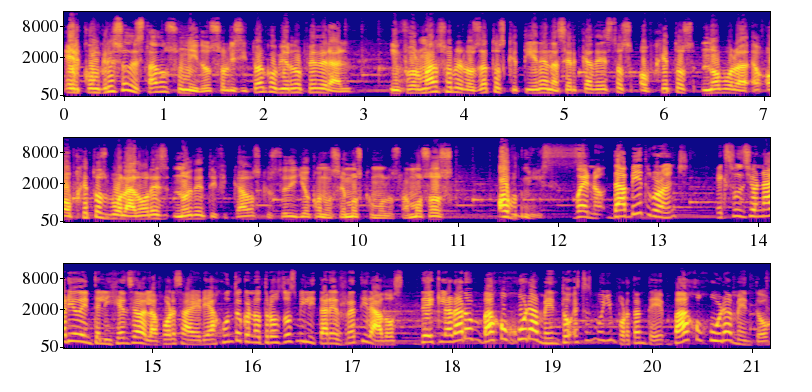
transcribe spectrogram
el Congreso de Estados Unidos solicitó al gobierno federal informar sobre los datos que tienen acerca de estos objetos, no vola- objetos voladores no identificados que usted y yo conocemos como los famosos ovnis. Bueno, David Grunch, exfuncionario de inteligencia de la Fuerza Aérea, junto con otros dos militares retirados, declararon bajo juramento, esto es muy importante, ¿eh? bajo juramento,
